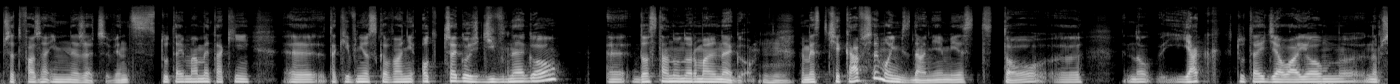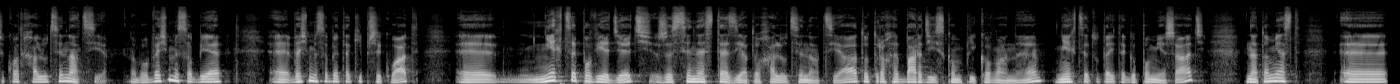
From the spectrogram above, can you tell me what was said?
przetwarza inne rzeczy. Więc tutaj mamy taki, takie wnioskowanie od czegoś dziwnego do stanu normalnego. Natomiast ciekawsze moim zdaniem jest to, e, no, jak tutaj działają e, na przykład halucynacje. No bo weźmy sobie, e, weźmy sobie taki przykład. E, Nie chcę powiedzieć, że synestezja to halucynacja, to trochę bardziej skomplikowane. Nie chcę tutaj tego pomieszać. Natomiast e,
